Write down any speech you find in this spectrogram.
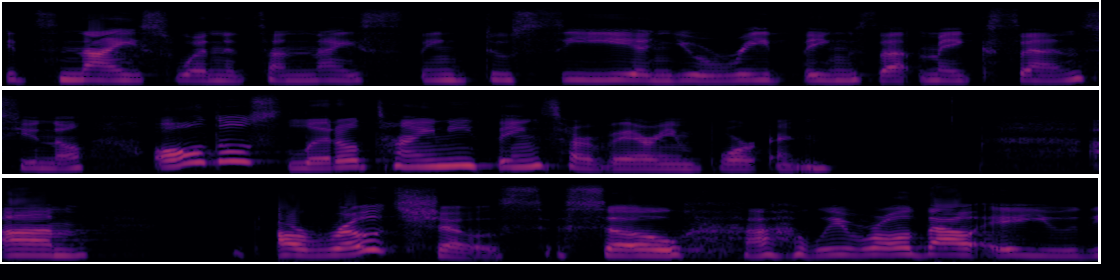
it's nice when it's a nice thing to see and you read things that make sense you know. All those little tiny things are very important. Um, our road shows. So uh, we rolled out AUD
